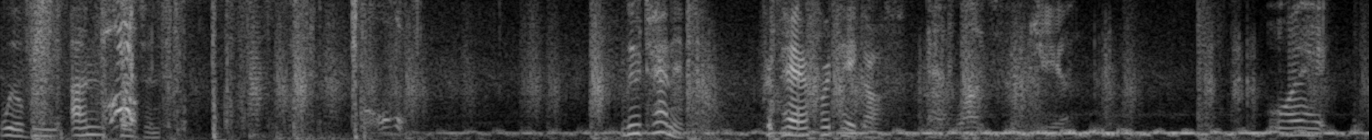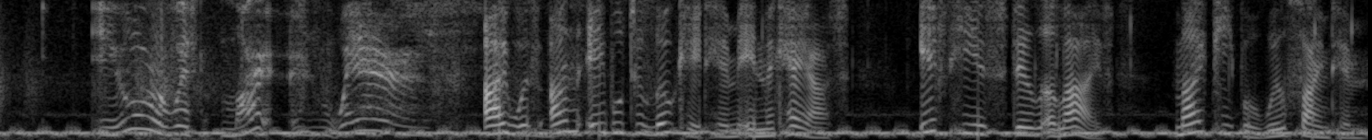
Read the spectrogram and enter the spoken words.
will be unpleasant. Lieutenant, prepare for takeoff. At once, Gia. Wait. You were with Martin. Where's. I was unable to locate him in the chaos. If he is still alive, my people will find him.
